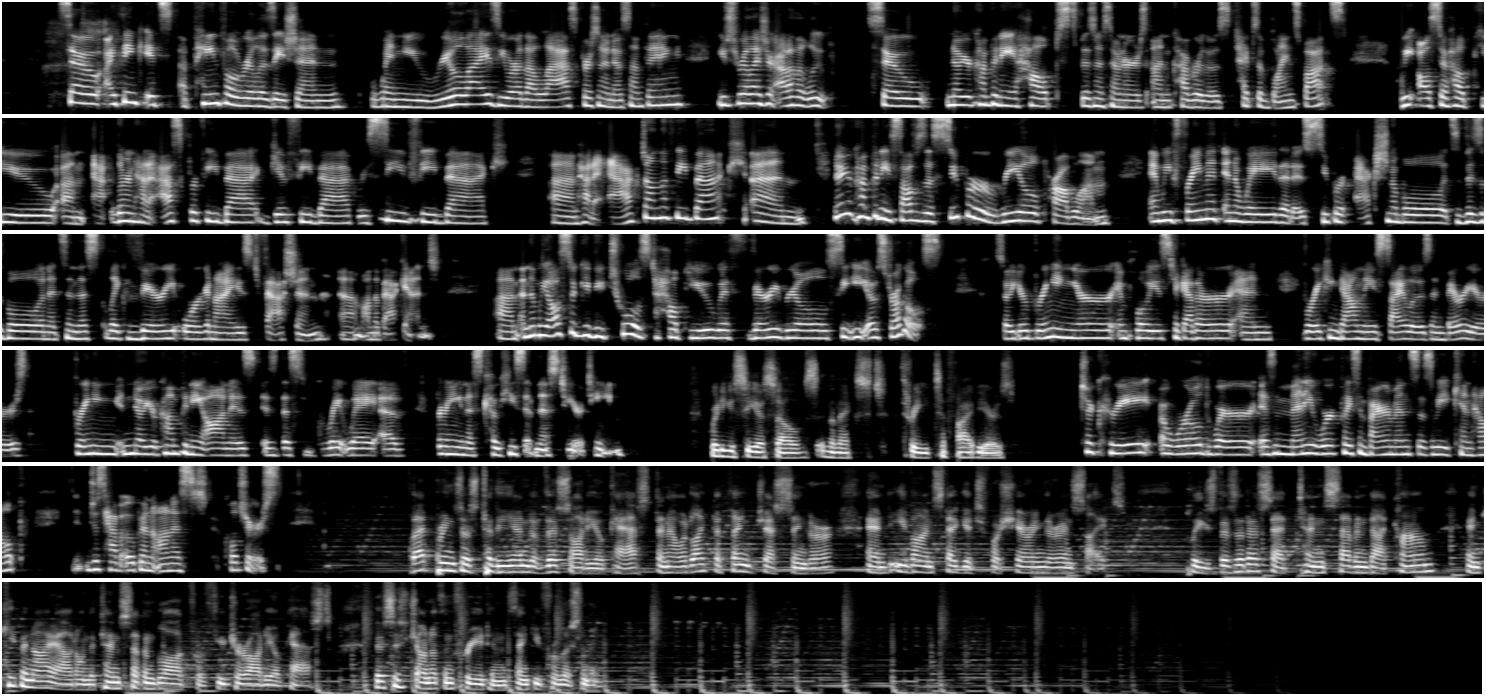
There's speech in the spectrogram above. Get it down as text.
So I think it's a painful realization when you realize you are the last person to know something, you just realize you're out of the loop. So, Know Your Company helps business owners uncover those types of blind spots. We also help you um, at, learn how to ask for feedback, give feedback, receive feedback, um, how to act on the feedback. Um, know Your Company solves a super real problem and we frame it in a way that is super actionable it's visible and it's in this like very organized fashion um, on the back end. Um, and then we also give you tools to help you with very real ceo struggles. So you're bringing your employees together and breaking down these silos and barriers. Bringing know your company on is is this great way of bringing this cohesiveness to your team where do you see yourselves in the next three to five years to create a world where as many workplace environments as we can help just have open, honest cultures. That brings us to the end of this audio cast, and I would like to thank Jess Singer and Ivan Stegic for sharing their insights. Please visit us at TEN7.com and keep an eye out on the TEN7 blog for future audio casts. This is Jonathan Freed, and thank you for listening.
